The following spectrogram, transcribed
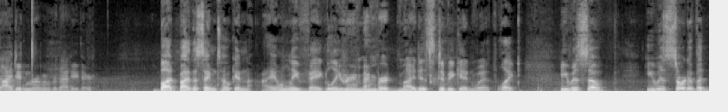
I didn't remember that either. But by the same token, I only vaguely remembered Midas to begin with. Like, he was so. He was sort of a.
